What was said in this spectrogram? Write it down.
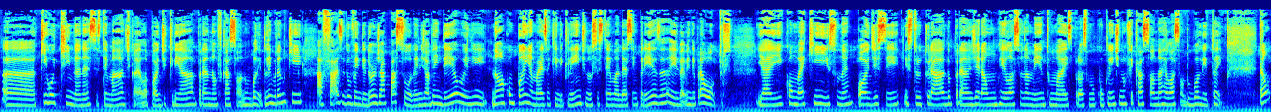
Ah, que rotina né, sistemática ela pode criar para não ficar só no boleto. Lembrando que a fase do vendedor já passou, né? ele já vendeu, ele não acompanha mais aquele cliente no sistema dessa empresa, ele vai vender para outros. E aí, como é que isso né, pode ser estruturado para gerar um relacionamento mais próximo com o cliente e não ficar só na relação do boleto aí? Então,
